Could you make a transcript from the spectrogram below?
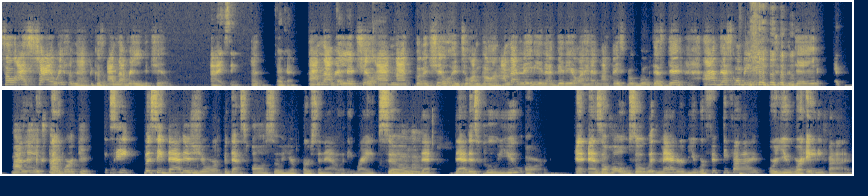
so I shy away from that because I'm not ready to chill. I see. I, okay. I'm not ready okay. to chill. I'm not going to chill until I'm gone. I'm that lady in that video I had my Facebook group that's dead. I, that's going to be me to the day my legs stop working. See, but see, that is your, but that's also your personality, right? So mm-hmm. that that is who you are as a whole. So it wouldn't matter if you were 55 or you were 85.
